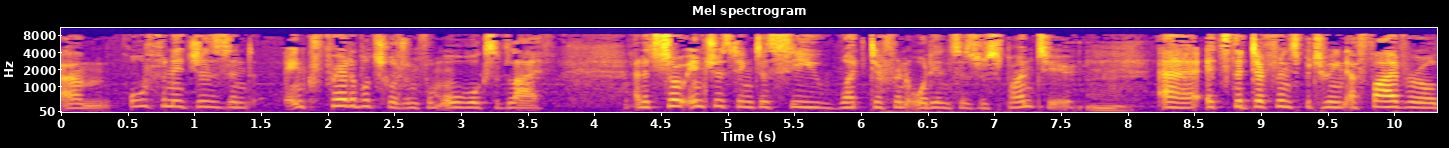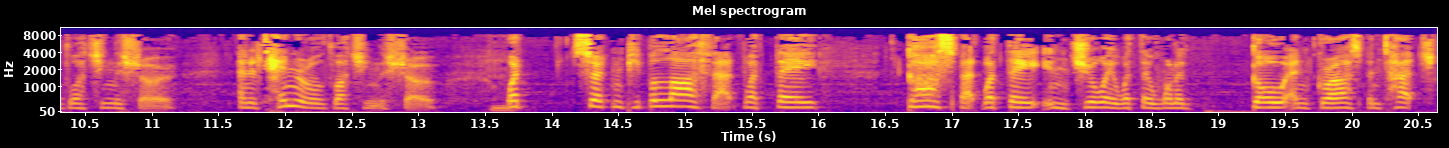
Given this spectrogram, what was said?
um, orphanages and incredible children from all walks of life. And it's so interesting to see what different audiences respond to. Uh, it's the difference between a five-year-old watching the show and a ten-year-old watching the show. What certain people laugh at, what they gasp at, what they enjoy, what they want to go and grasp and touch.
